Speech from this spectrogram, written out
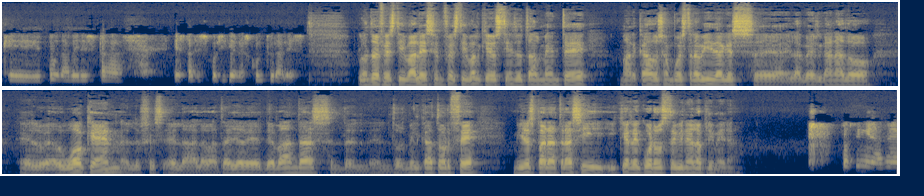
que pueda haber estas estas exposiciones culturales. Hablando de festivales, un festival que os tiene totalmente marcados en vuestra vida, que es eh, el haber ganado el, el fes- la, la batalla de, de bandas el del el 2014. Miras para atrás y, y qué recuerdos te viene a la primera. Pues sí, mira, se me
